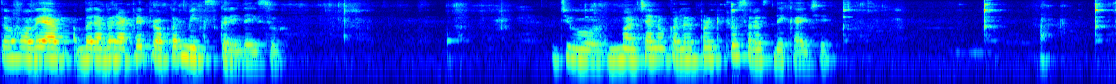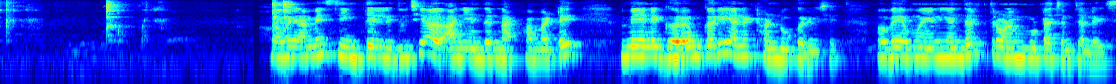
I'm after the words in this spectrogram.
તો હવે આ બરાબર આપણે પ્રોપર મિક્સ કરી દઈશું. જુઓ, મરચાંનો કલર પણ કેટલો સરસ દેખાય છે. હવે અમે સિંગ તેલ લીધું છે આની અંદર નાખવા માટે. મેં એને ગરમ કરી અને ઠંડુ કર્યું છે. હવે હું એની અંદર ત્રણ મોટા ચમચા લઈશ.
